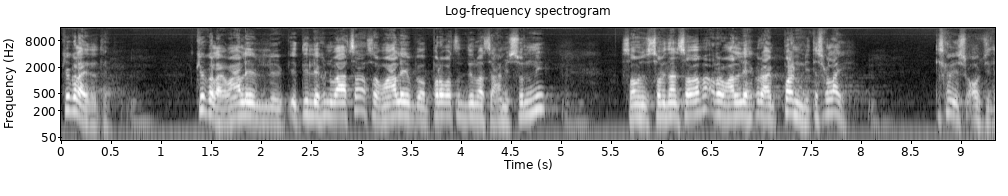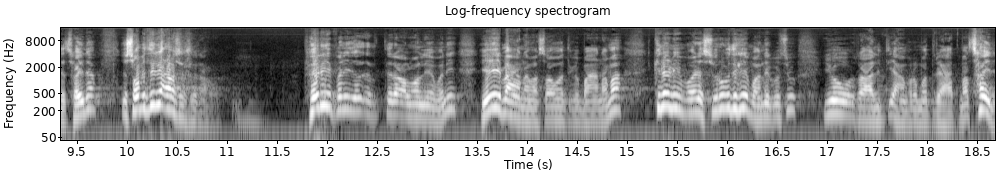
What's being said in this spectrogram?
के को लागि त त्यो? के को लागि? उहाँले यति लेख्नु भएको छ उहाँले प्रवचन दिनुभएको छ हामी सुन्ने संविधान सभामा र उहाँले लेखेको हामी पढ्ने त्यसको लागि। त्यस कारण यसको औचित्य छैन। यो समिति नै आवश्यक छैन अब। फेरि पनि तिर अल्मलियो भने यही बाहनामा सहमतिको बाहनामा किनभने मैले सुरुदेखि भनेको छु यो राजनीति हाम्रो मात्रै हातमा छैन।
